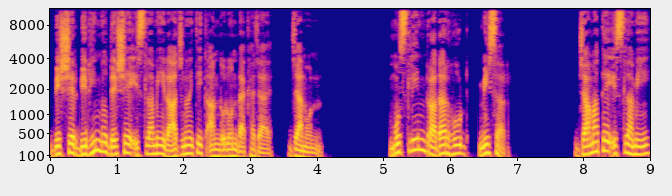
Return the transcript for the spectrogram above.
বিশ্বের বিভিন্ন দেশে ইসলামী রাজনৈতিক আন্দোলন দেখা যায়, যেমন মুসলিম ব্রাদারহুড, মিসর। জামাতে ইসলামী,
